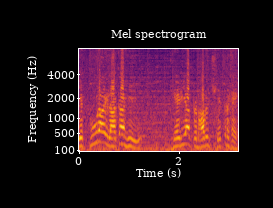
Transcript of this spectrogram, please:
ये पूरा इलाका ही घेरिया प्रभावित क्षेत्र है।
